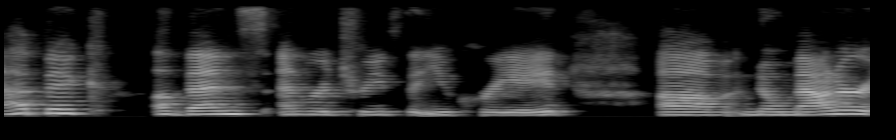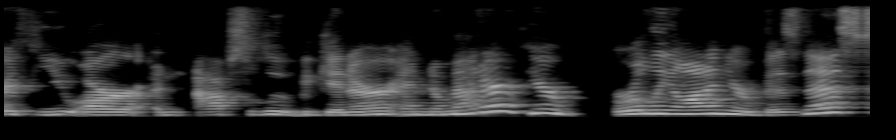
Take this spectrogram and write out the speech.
epic events and retreats that you create. Um, no matter if you are an absolute beginner, and no matter if you're early on in your business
